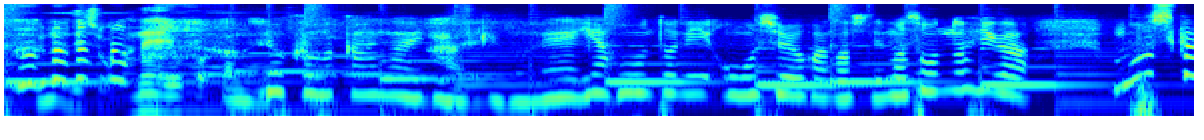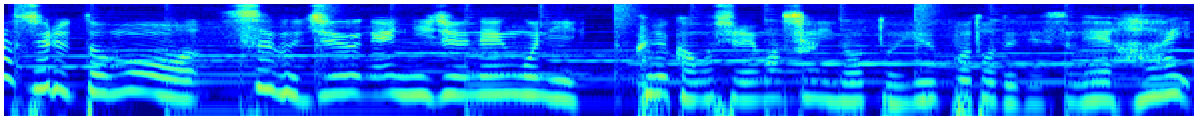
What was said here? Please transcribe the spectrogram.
来るんでしょうかね。よくわかんない。よくわかんないですけどね。はい、いや、本当に面白い話で、まあそんな日が、もしかするともうすぐ10年、20年後に来るかもしれませんよということでですね。はい。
